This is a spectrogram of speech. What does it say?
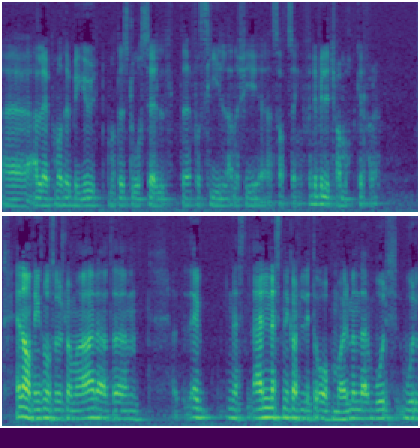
Eh, eller på en måte bygge ut på en måte storstilt eh, fossil energisatsing. For det vil ikke være marked for det. En annen ting som også slår meg her, er at um det nesten, er nesten kanskje litt åpenbare, men det er hvor, hvor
